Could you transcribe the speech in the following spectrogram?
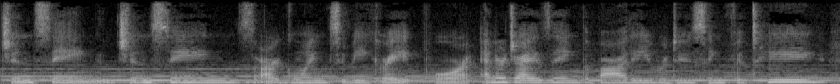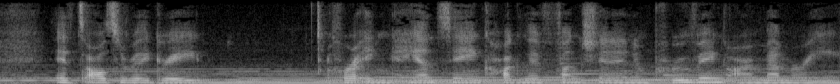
ginseng. Ginsengs are going to be great for energizing the body, reducing fatigue. It's also really great for enhancing cognitive function and improving our memory.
